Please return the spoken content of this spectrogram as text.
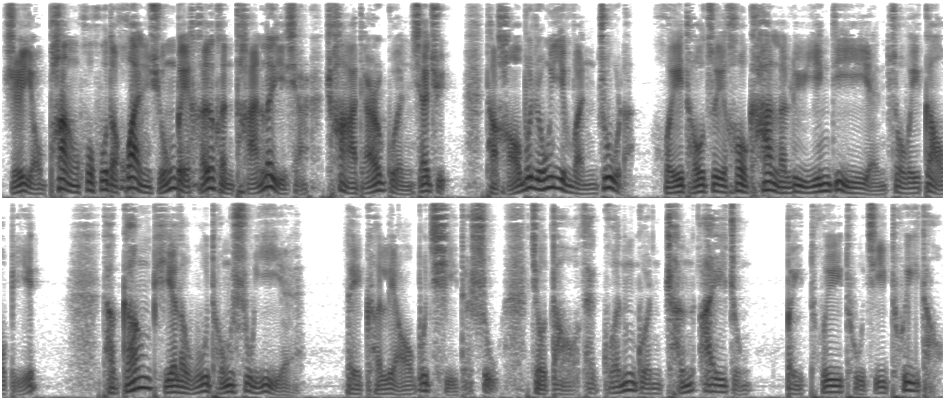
只有胖乎乎的浣熊被狠狠弹了一下，差点滚下去。他好不容易稳住了，回头最后看了绿荫地一眼，作为告别。他刚瞥了梧桐树一眼，那棵了不起的树就倒在滚滚尘埃中，被推土机推倒，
